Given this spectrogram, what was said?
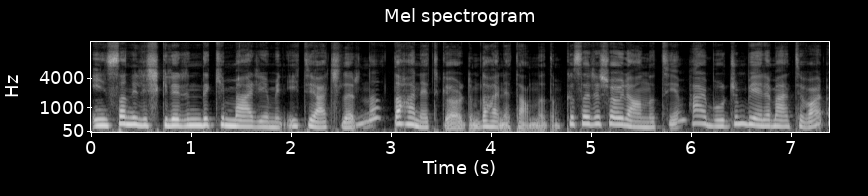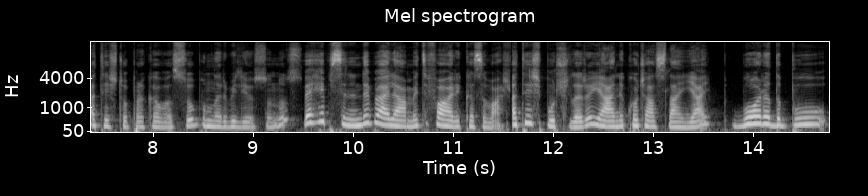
insan ilişkilerindeki Meryem'in ihtiyaçlarını daha net gördüm, daha net anladım. Kısaca şöyle anlatayım. Her burcun bir elementi var. Ateş, toprak, hava, su bunları biliyorsunuz. Ve hepsinin de bir alameti farikası var. Ateş burçları yani Koç, Aslan, Yay. Bu arada bu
